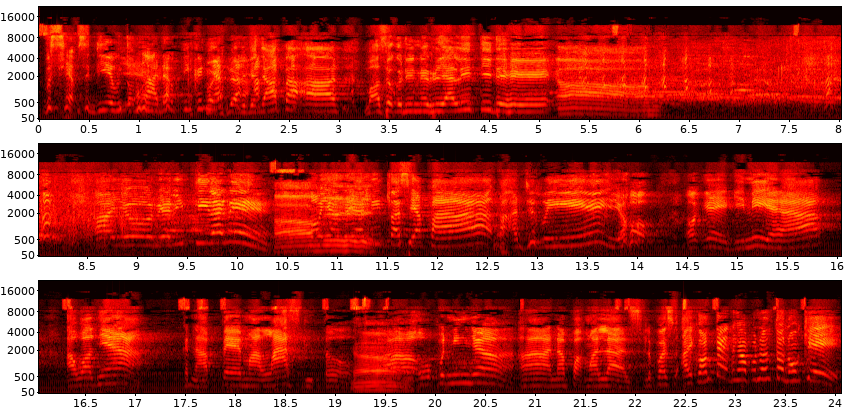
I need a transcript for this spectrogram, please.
Bersiap sedia untuk menghadapi kenyataan. Menghadapi kenyataan. Masuk ke dunia realiti deh. Ah. Ayo, realiti lah ni. Mau yang realita siapa? Pak Ajri. Yuk. Okey, gini ya. Awalnya kenapa malas gitu. Ha. Ah, openingnya ah, nampak malas. Lepas eye contact dengan penonton okey.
